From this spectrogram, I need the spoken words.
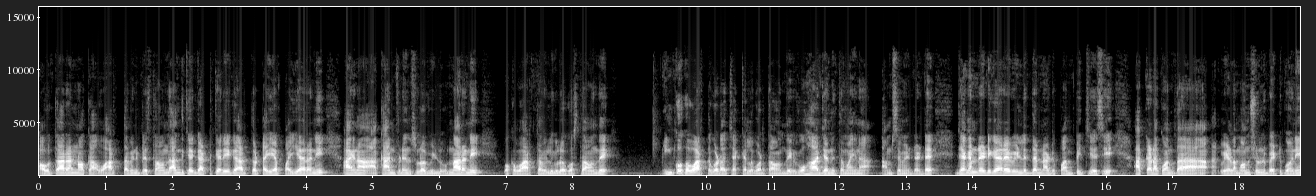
అవుతారన్న ఒక వార్త వినిపిస్తూ ఉంది. అందుకే గట్కరీ గారితో టైఅప్ అయ్యారని ఆయన ఆ కాన్ఫిడెన్స్లో వీళ్ళు ఉన్నారని ఒక వార్త వెలుగులోకి వస్తూ ఉంది. ఇంకొక వార్త కూడా చక్కెర్లు కొడతా ఉంది. ఊహాజనితమైన అంశం ఏంటంటే జగన్ రెడ్డి గారే వీళ్ళిద్దరిని అటు పంపించేసి అక్కడ కొంత వీళ్ళ మనుషుల్ని పెట్టుకొని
